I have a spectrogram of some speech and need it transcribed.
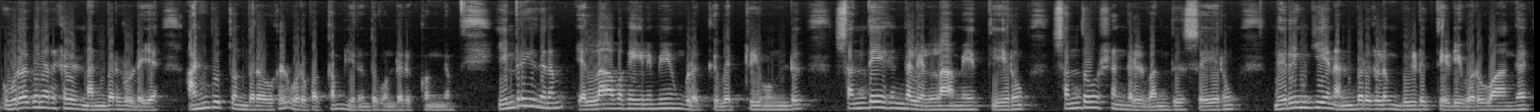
உறவினர்கள் நண்பர்களுடைய அன்பு தொந்தரவுகள் ஒரு பக்கம் இருந்து கொண்டிருக்குங்க. இன்றைய தினம் எல்லா வகையிலுமே உங்களுக்கு வெற்றி உண்டு. சந்தேகங்கள் எல்லாமே தீரும். சந்தோஷங்கள் வந்து சேரும். நெருங்கிய நண்பர்களும் வீடு தேடி வருவாங்க.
